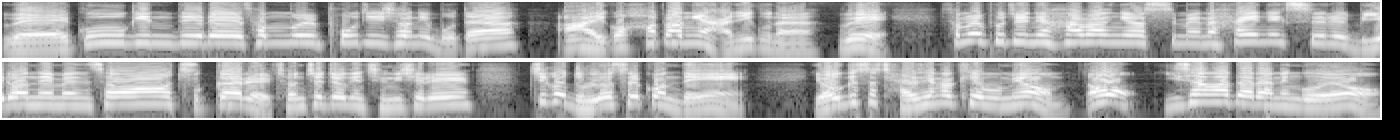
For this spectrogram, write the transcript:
외국인들의 선물 포지션이 뭐다? 아, 이거 하방이 아니구나. 왜? 선물 포지션이 하방이었으면 하이닉스를 밀어내면서 주가를, 전체적인 증시를 찍어 눌렀을 건데, 여기서 잘 생각해보면, 어, 이상하다라는 거예요.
